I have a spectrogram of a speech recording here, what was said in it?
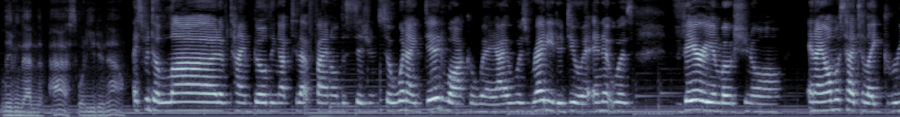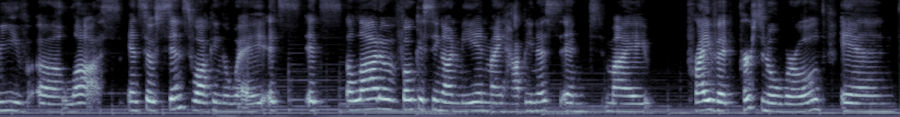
leaving that in the past? What do you do now? I spent a lot of time building up to that final decision. So when I did walk away, I was ready to do it. And it was very emotional. And I almost had to like grieve a loss. And so since walking away, it's it's a lot of focusing on me and my happiness and my private personal world and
